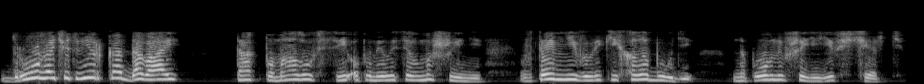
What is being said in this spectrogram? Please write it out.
Друга четвірка давай. Так помалу всі опинилися в машині, в темній великій халабуді, наповнивши її вщерть.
